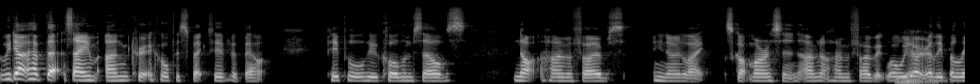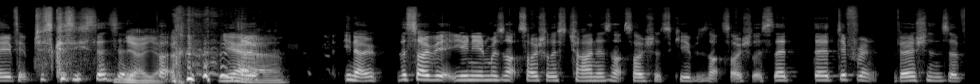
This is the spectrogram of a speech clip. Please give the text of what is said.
we don't have that same uncritical perspective about people who call themselves not homophobes. You know, like Scott Morrison. I'm not homophobic. Well, we don't really believe him just because he says it. Yeah, yeah. But, yeah, you know, the Soviet Union was not socialist. China's not socialist. Cuba's not socialist. They're they're different versions of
